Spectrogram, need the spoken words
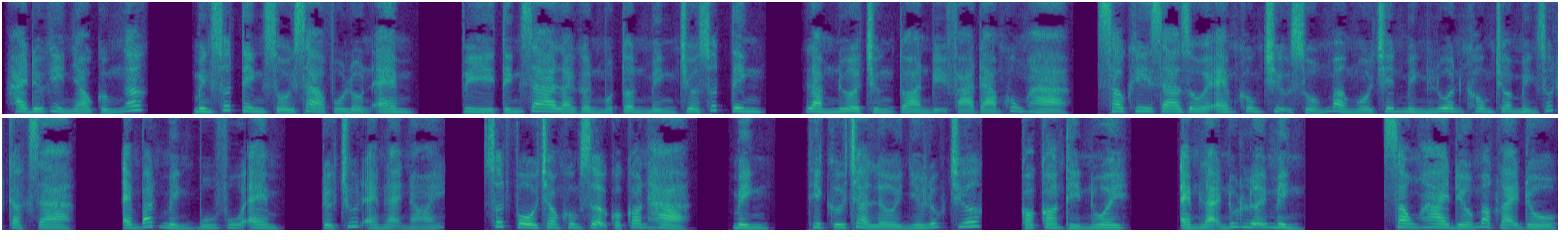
Hai đứa gỉ nhau cứng ngắc. Mình xuất tinh xối xả vô lồn em. Vì tính ra là gần một tuần mình chưa xuất tinh làm nửa chừng toàn bị phá đám không hà. Sau khi ra rồi em không chịu xuống mà ngồi trên mình luôn không cho mình rút cạc ra. Em bắt mình bú vú em. Được chút em lại nói, xuất vô trong không sợ có con hả? Mình thì cứ trả lời như lúc trước, có con thì nuôi. Em lại nút lưỡi mình. Xong hai đứa mặc lại đồ.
